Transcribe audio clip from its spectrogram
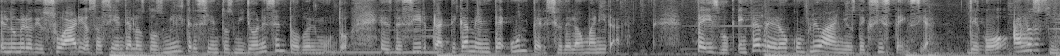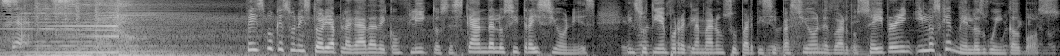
El número de usuarios asciende a los 2.300 millones en todo el mundo, es decir, prácticamente un tercio de la humanidad. Facebook en febrero cumplió años de existencia. Llegó a los 15 años. Facebook es una historia plagada de conflictos, escándalos y traiciones. En su tiempo reclamaron su participación Eduardo Saverin y los gemelos Winklevoss.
